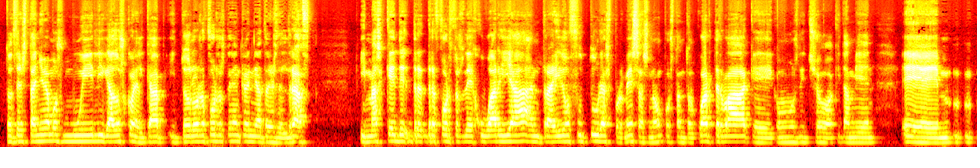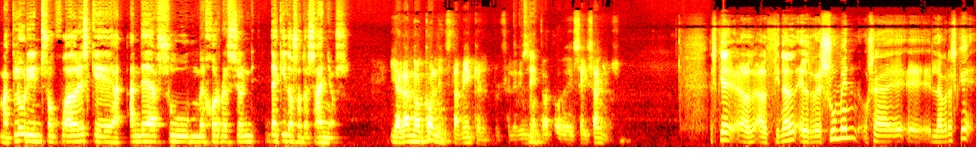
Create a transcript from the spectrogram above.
Entonces este año íbamos muy ligados con el CAP y todos los refuerzos tenían que venir a través del draft y más que refuerzos de jugar ya han traído futuras promesas, ¿no? Pues tanto el quarterback, eh, como hemos dicho aquí también, eh, McLaurin, son jugadores que han de dar su mejor versión de aquí dos o tres años. Y a Landon Collins también, que se le dio un contrato de seis años. Es que al, final el resumen, o sea, eh, la verdad es que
